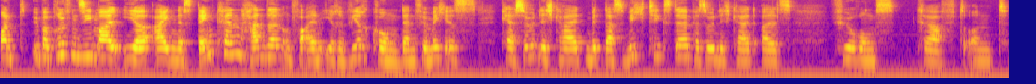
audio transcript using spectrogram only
und überprüfen Sie mal Ihr eigenes Denken, Handeln und vor allem Ihre Wirkung. Denn für mich ist Persönlichkeit mit das Wichtigste, Persönlichkeit als Führungskraft. Und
